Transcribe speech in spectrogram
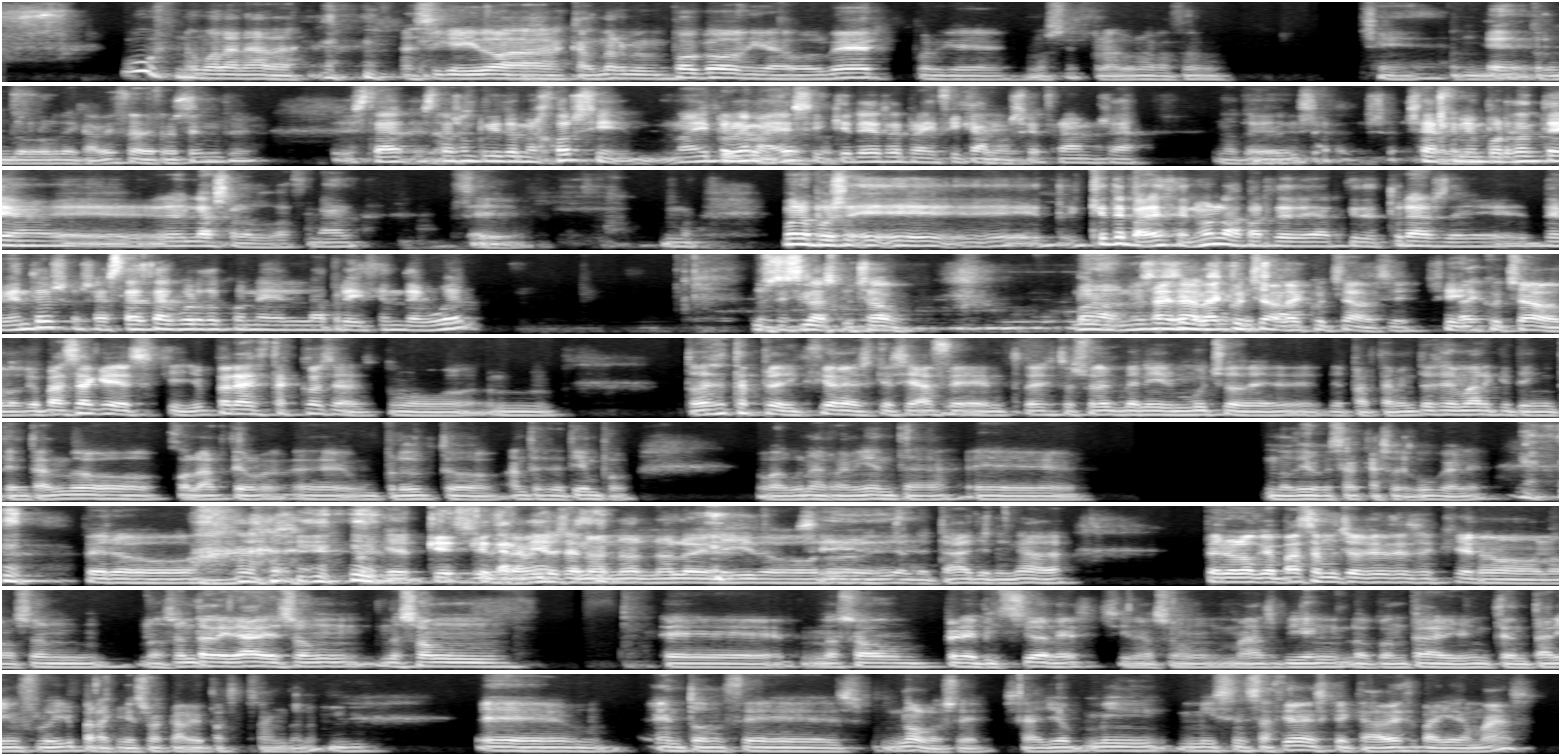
uff, no mola nada. Así que he ido a calmarme un poco y a volver porque, no sé, por alguna razón. Sí. Un, eh, un dolor de cabeza de repente. Está, ¿Estás un poquito mejor? Sí, no hay problema, ¿eh? Si quieres replanificamos, sí. ¿eh, Fran? O sea, no te... eh, sabes que lo importante eh, es la salud, al final. Sí. Bueno, pues, eh, ¿qué te parece, no? La parte de arquitecturas de, de eventos. O sea, ¿estás de acuerdo con el, la predicción de web? No sé si la has escuchado. Bueno, no sé ah, si no, la, he escuchado, la he escuchado, sí. Sí. La he escuchado. Lo que pasa que es que yo para estas cosas, como mm, todas estas predicciones que se hacen, todo esto suelen venir mucho de, de departamentos de marketing intentando colarte eh, un producto antes de tiempo o alguna herramienta. Eh, no digo que sea el caso de Google, ¿eh? pero porque, Que- que sinceramente o sea, no, también. no, no lo he leído, Sí. no lo he leído en detalle ni nada. Pero lo que pasa muchas veces es que no, no, son, no son realidades, son, no, son, eh, no son previsiones, sino son más bien lo contrario, intentar influir para que eso acabe pasando. ¿no? Eh, entonces, no lo sé. O sea, yo, mi, mi sensación es que cada vez va a ir más,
